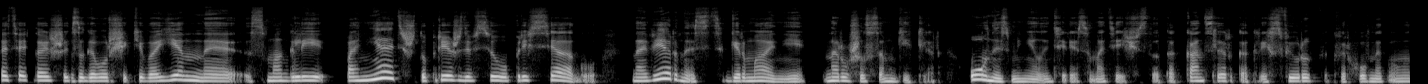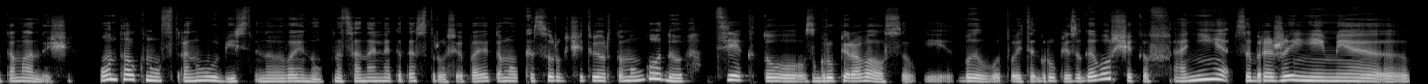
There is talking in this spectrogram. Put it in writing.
хотя дальше заговорщики военные смогли понять, что прежде всего присягу на верность Германии нарушил сам Гитлер. Он изменил интересам Отечества как канцлер, как рейхсфюрер, как верховный главнокомандующий. Он толкнул страну в убийственную войну, к национальной катастрофе. Поэтому к 1944 году те, кто сгруппировался и был вот в этой группе заговорщиков, они соображениями э,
